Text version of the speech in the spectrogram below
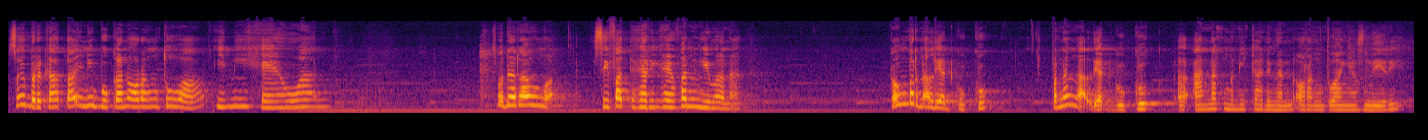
Saya berkata ini bukan orang tua, ini hewan. Saudara tahu nggak sifat dari hewan gimana? Kamu pernah lihat guguk? Pernah nggak lihat guguk eh, anak menikah dengan orang tuanya sendiri?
